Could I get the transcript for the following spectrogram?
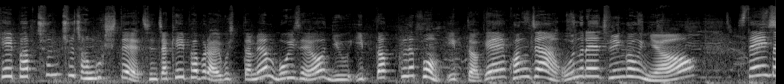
K-팝 춘추 전국 시대 진짜 K-팝을 알고 싶다면 모이세요. new 입덕 플랫폼 입덕의 광장 오늘의 주인공은요. 스테이시.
